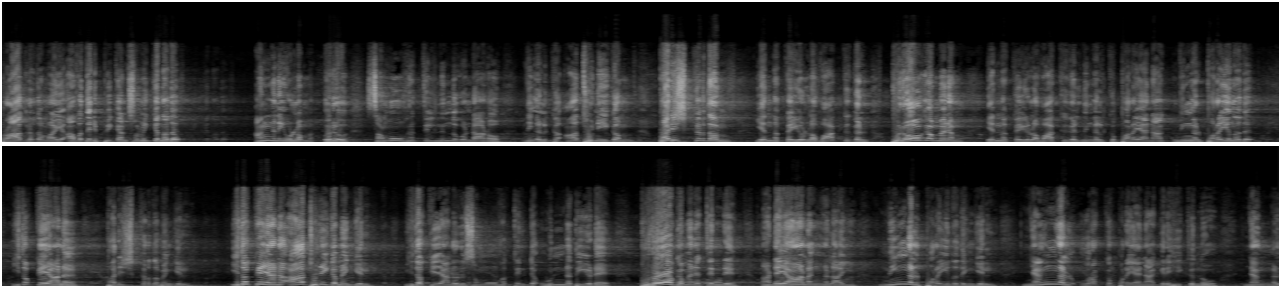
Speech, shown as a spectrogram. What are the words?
പ്രാകൃതമായി അവതരിപ്പിക്കാൻ ശ്രമിക്കുന്നത്? അങ്ങനെയുള്ള ഒരു സമൂഹത്തിൽ നിന്നുകൊണ്ടാണോ നിങ്ങൾക്ക് ആധുനികം പരിഷ്കൃതം എന്നൊക്കെയുള്ള വാക്കുകൾ പുരോഗമനം എന്നൊക്കെയുള്ള വാക്കുകൾ നിങ്ങൾക്ക് പറയാൻ നിങ്ങൾ പറയുന്നത്? ഇതൊക്കെയാണ് പരിഷ്കൃതമെങ്കിൽ ഇതൊക്കെയാണ് ആധുനികമെങ്കിൽ ഇതൊക്കെയാണ് ഒരു സമൂഹത്തിന്റെ ഉന്നതിയുടെ പുരോഗമനത്തിന്റെ അടയാളങ്ങളായി നിങ്ങൾ പറയുന്നതെങ്കിൽ ഞങ്ങൾ ഉറക്കെ പറയാൻ ആഗ്രഹിക്കുന്നു ഞങ്ങൾ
